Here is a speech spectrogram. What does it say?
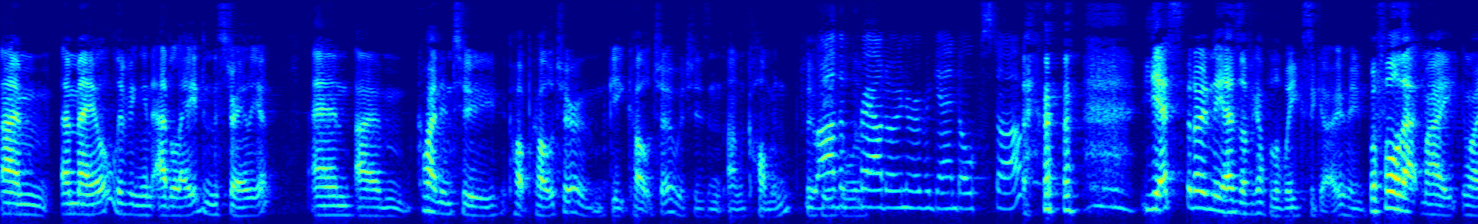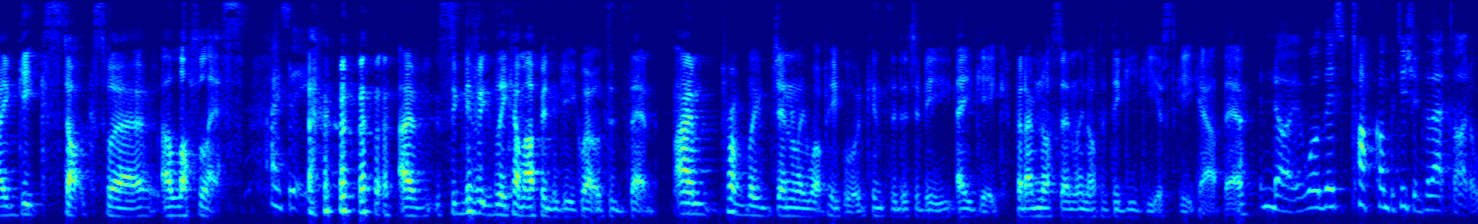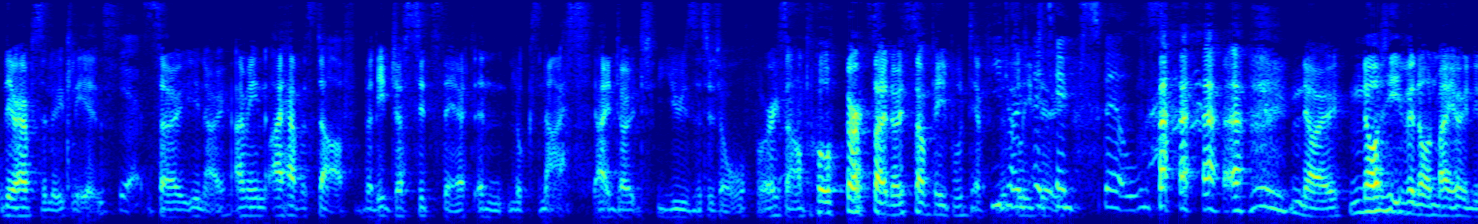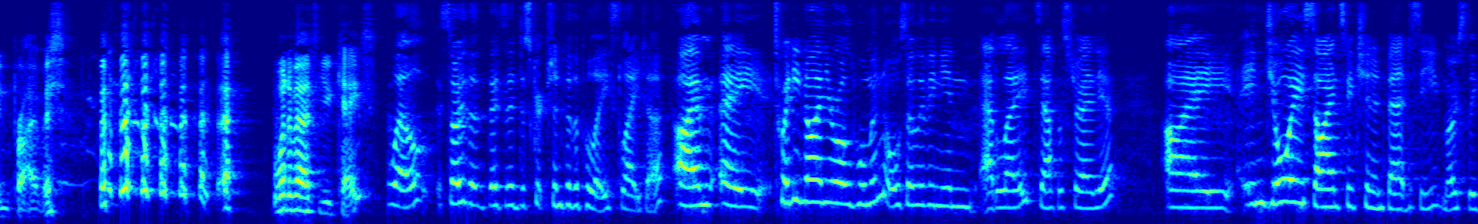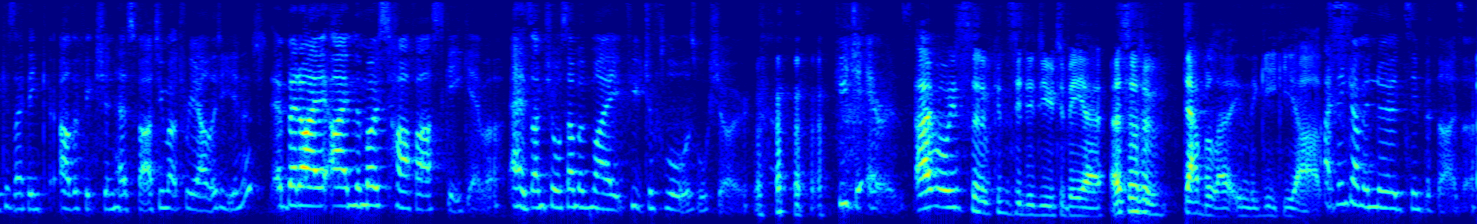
I'm a male living in Adelaide in Australia. And I'm quite into pop culture and geek culture, which isn't uncommon for You are the of- proud owner of a Gandalf staff. yes, but only as of a couple of weeks ago. I mean, before that, my, my geek stocks were a lot less. I see. I've significantly come up in the geek world since then. I'm probably generally what people would consider to be a geek, but I'm not certainly not the geekiest geek out there. No, well, there's tough competition for that title. There absolutely is. Yes. So, you know, I mean, I have a staff, but it just sits there and looks nice. I don't use it at all, for example, whereas I know some people definitely You don't do. attempt spells. no, not even on my own in private. What about you, Kate? Well, so the, there's a description for the police later. I'm a 29 year old woman, also living in Adelaide, South Australia. I enjoy science fiction and fantasy, mostly because I think other fiction has far too much reality in it. But I, I'm the most half assed geek ever, as I'm sure some of my future flaws will show. future errors. I've always sort of considered you to be a, a sort of dabbler in the geeky arts. I think I'm a nerd sympathizer.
